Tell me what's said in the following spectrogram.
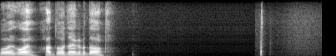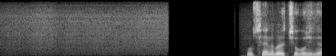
কই কই হাত ধোয়ার জায়গাটা দাও। খুব সেন্ট বেরোচ্ছে বুঝলে?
